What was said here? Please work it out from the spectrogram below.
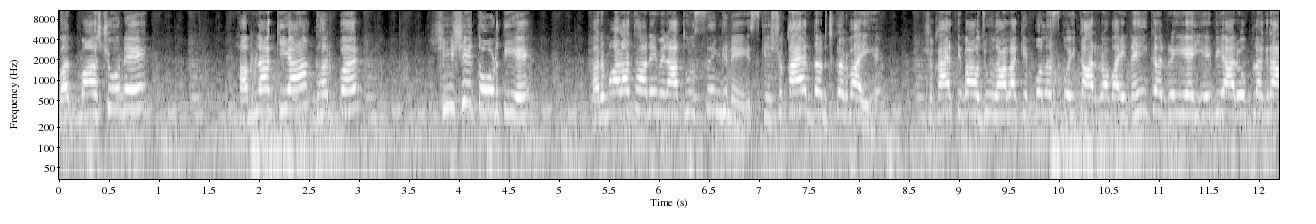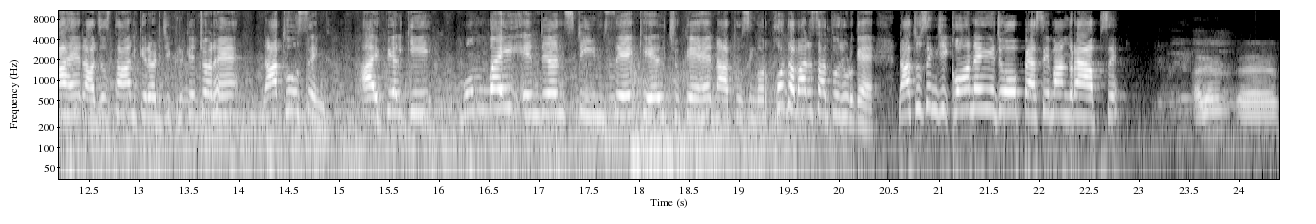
बदमाशों ने हमला किया। घर पर शीशे तोड़ दिए। अरमाड़ा थाने में नाथू सिंह ने इसकी शिकायत दर्ज करवाई है। शिकायत के बावजूद हालाँकि पुलिस कोई कार्रवाई नहीं कर रही है, ये भी आरोप लग रहा है। राजस्थान के रणजी क्रिकेटर हैं नाथू सिंह। आईपीएल की मुंबई इंडियंस टीम से खेल चुके हैं नाथू सिंह और खुद हमारे साथ वो जुड़ गए नाथू सिंह जी, कौन है ये जो पैसे मांग रहा है आपसे? अगर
